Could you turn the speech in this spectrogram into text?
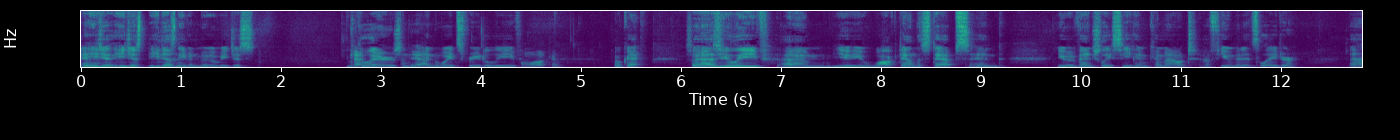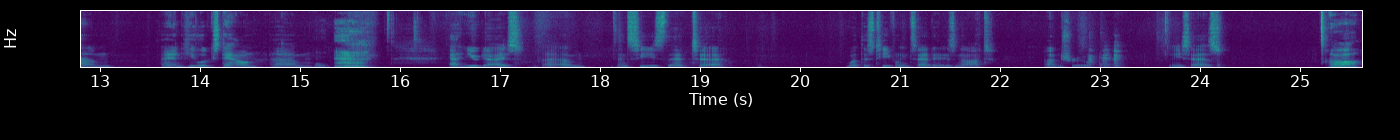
and he just he just he doesn't even move. He just Okay. glares and, Yeah. and waits for you to leave. I'm walking. Okay. So as you leave, um, you, you walk down the steps and you eventually see him come out a few minutes later. Um, and he looks down um, at you guys um, and sees that uh, what this tiefling said is not untrue. He says, Oh,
